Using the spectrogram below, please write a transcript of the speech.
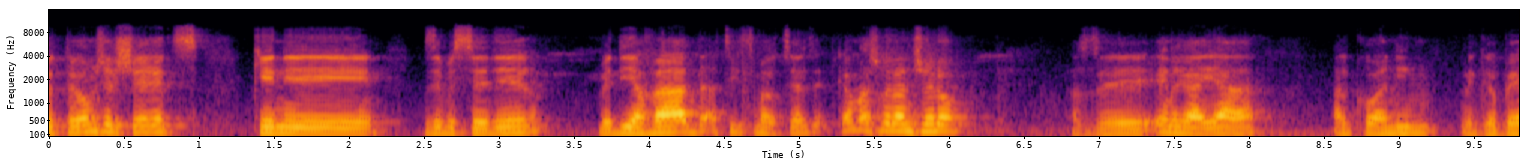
התהום של שרץ כן אה, זה בסדר, בדיעבד עציץ מרצה על זה, כמה שמלן שלא. אז אה, אין ראייה על כהנים לגבי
